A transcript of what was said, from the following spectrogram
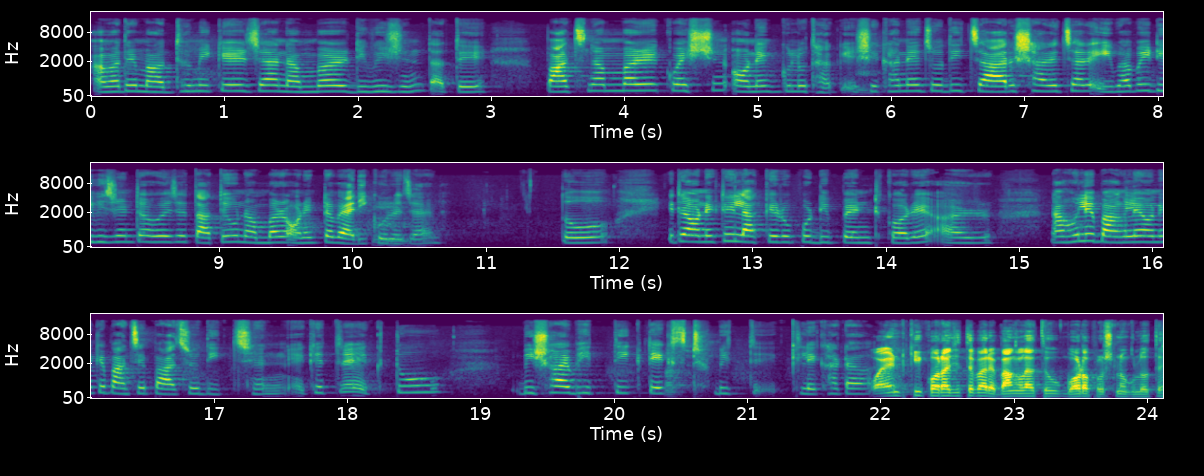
আমাদের মাধ্যমিকের যা নাম্বার ডিভিশন তাতে পাঁচ নাম্বারের কোয়েশ্চেন অনেকগুলো থাকে। সেখানে যদি চার সাড়ে চার এইভাবেই ডিভিশনটা হয়ে যায় তাতেও নাম্বার অনেকটা ভ্যারি করে যায়। তো এটা অনেকটাই লাকের ওপর ডিপেন্ড করে। আর না হলে বাংলায় অনেকে পাঁচে পাঁচও দিচ্ছেন। এক্ষেত্রে একটু বিষয়ভিত্তিক টেক্সট ভিত্তিক লেখাটা পয়েন্ট কি করা যেতে পারে বাংলাতেও বড় প্রশ্নগুলোতে?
